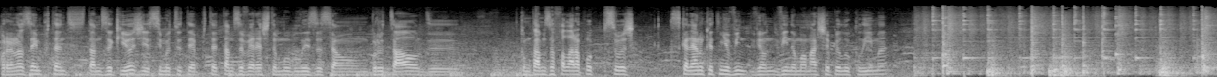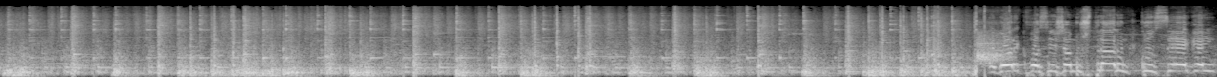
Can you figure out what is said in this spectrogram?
Para nós é importante estarmos aqui hoje e acima de tudo é importante estarmos a ver esta mobilização brutal de, como estávamos a falar há pouco, pessoas que se calhar nunca tinham vindo, vindo a uma marcha pelo clima. Já mostraram que conseguem,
